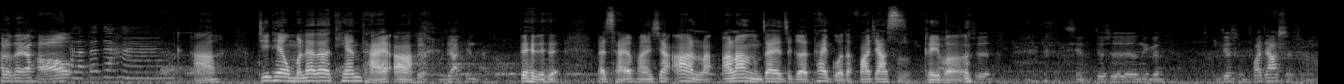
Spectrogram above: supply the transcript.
Hello，大家好。Hello，大家好。好，今天我们来到天台啊，对，我家天台。对对对，来采访一下阿浪阿浪在这个泰国的发家史，可以吗？啊就是，行，就是那个，就是发家史是吗？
